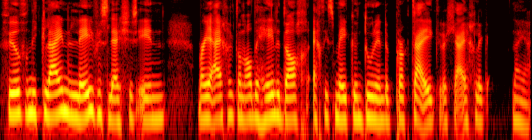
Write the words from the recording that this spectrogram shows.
veel van die kleine levenslesjes in. Waar je eigenlijk dan al de hele dag echt iets mee kunt doen in de praktijk. Dat je eigenlijk, nou ja,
